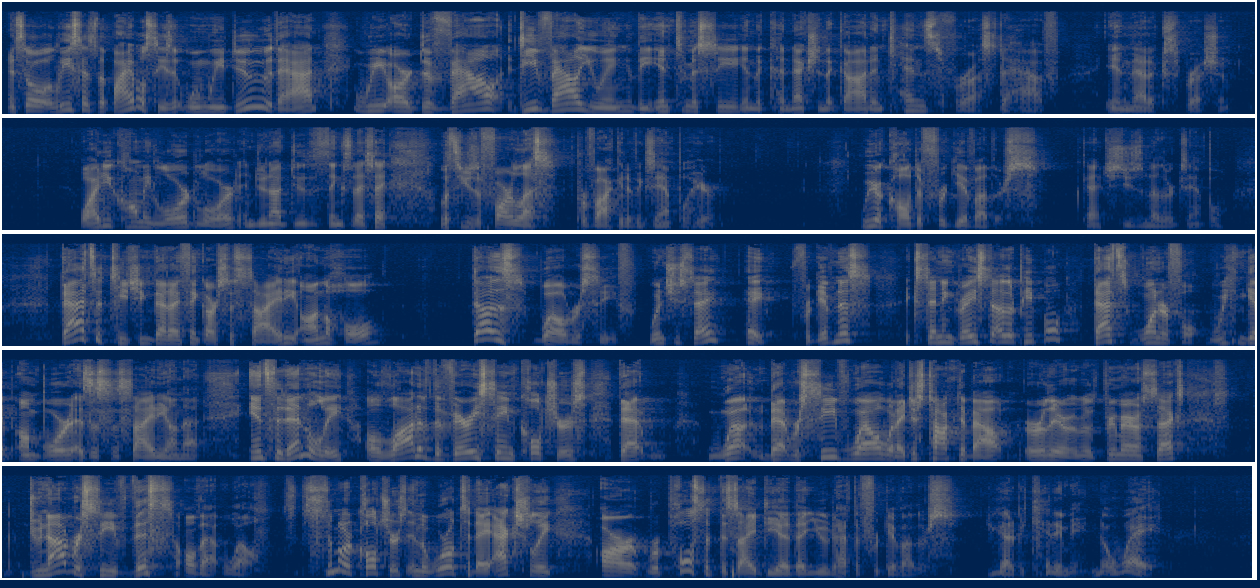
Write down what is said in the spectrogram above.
And so, at least as the Bible sees it, when we do that, we are deval- devaluing the intimacy and the connection that God intends for us to have in that expression. Why do you call me Lord, Lord, and do not do the things that I say? Let's use a far less provocative example here. We are called to forgive others. Okay, just use another example. That's a teaching that I think our society on the whole does well receive. Wouldn't you say? Hey, forgiveness, extending grace to other people, that's wonderful. We can get on board as a society on that. Incidentally, a lot of the very same cultures that, well, that receive well what I just talked about earlier with premarital sex do not receive this all that well. Similar cultures in the world today actually are repulsed at this idea that you'd have to forgive others. You got to be kidding me. No way.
